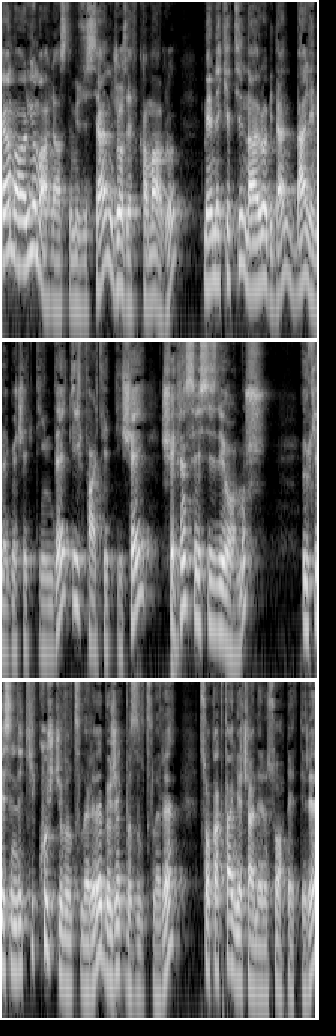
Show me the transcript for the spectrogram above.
KMRU mahlaslı müzisyen Joseph Kamaru, memleketi Nairobi'den Berlin'e göç ettiğinde ilk fark ettiği şey şehrin sessizliği olmuş. Ülkesindeki kuş cıvıltıları ve böcek vızıltıları, sokaktan geçenlerin sohbetleri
